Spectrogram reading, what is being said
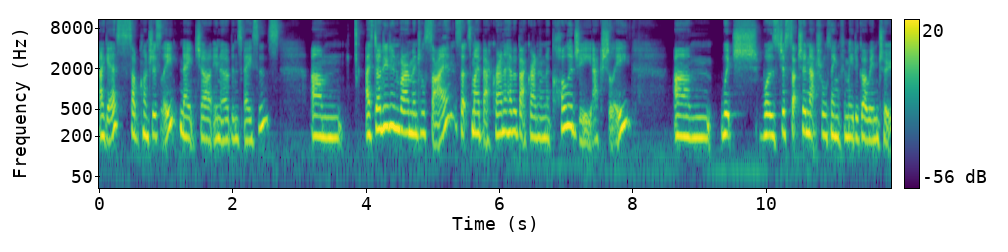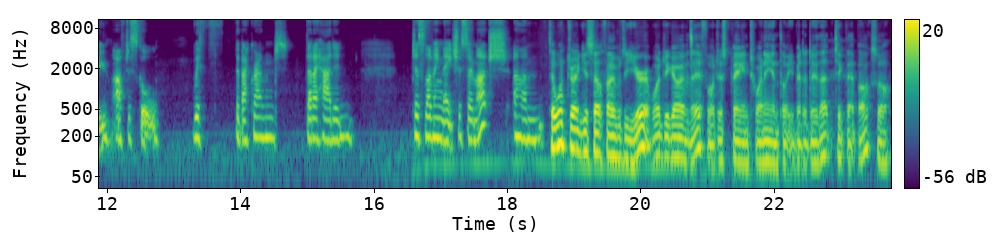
I guess, subconsciously, nature in urban spaces. Um, I studied environmental science. That's my background. I have a background in ecology, actually, um, which was just such a natural thing for me to go into after school with the background that I had in just loving nature so much. Um, so, what dragged yourself over to Europe? What did you go over there for? Just being 20 and thought you better do that, tick that box, or?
